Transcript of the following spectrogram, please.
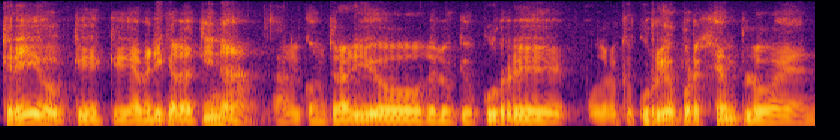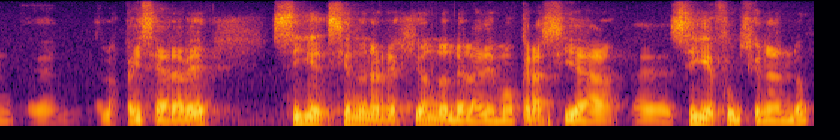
creo que, América Latina, al contrario de lo que ocurre o de lo que ocurrió, por ejemplo, en, los países árabes, sigue siendo una región donde la democracia eh, sigue funcionando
